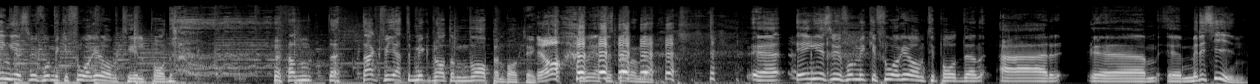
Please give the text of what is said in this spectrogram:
en grej som vi får mycket frågor om till podden. Tack för jättemycket prat om vapen Patrik. ja. Det var jättespännande. Eh, en grej som vi får mycket frågor om till podden är eh, eh, medicin.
